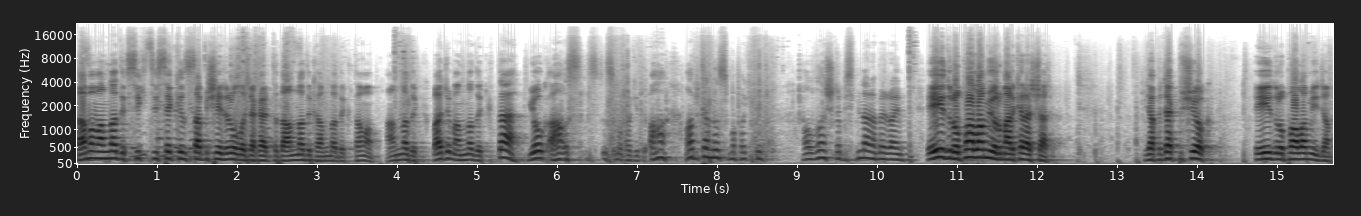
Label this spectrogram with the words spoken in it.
Tamam anladık. 60 seconds'ta bir şeyler olacak haritada. Anladık anladık. Tamam anladık. Bacım anladık. Da yok. Aha ıs, ıs- ısma paketi. Aha aha bir tane ısma paketi. Allah aşkına bismillahirrahmanirrahim. Airdrop'u alamıyorum arkadaşlar. Yapacak bir şey yok. Airdrop'u alamayacağım.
